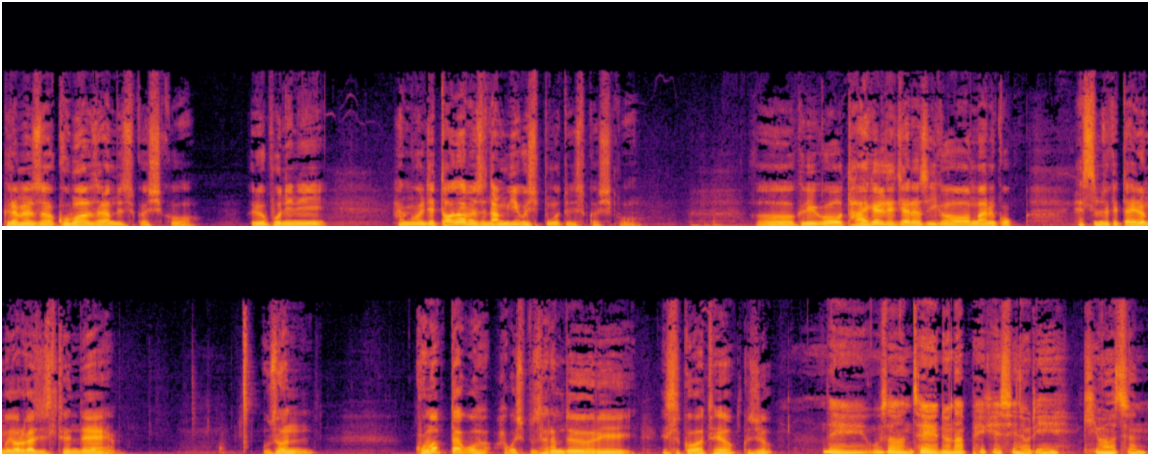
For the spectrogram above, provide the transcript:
그러면서 고마운 사람도 있을 것이고, 그리고 본인이 한국을 이제 떠나면서 남기고 싶은 것도 있을 것이고, 어, 그리고 다 해결되지 않아서 이것만은 꼭 했으면 좋겠다. 이런 거 여러 가지 있을 텐데, 우선, 고맙다고 하고 싶은 사람들이 있을 것 같아요. 그죠? 네, 우선 제 눈앞에 계신 우리 김어준.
